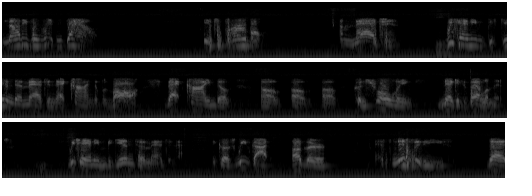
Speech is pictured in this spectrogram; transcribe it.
not even written down. It's verbal. Imagine. Mm-hmm. We can't even begin to imagine that kind of law, that kind of, of, of, of controlling negative elements. We can't even begin to imagine that because we've got other ethnicities that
